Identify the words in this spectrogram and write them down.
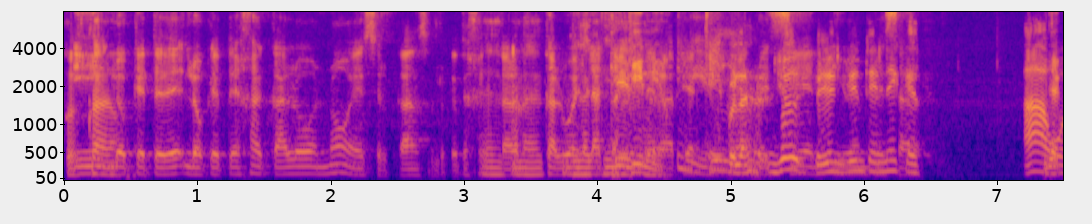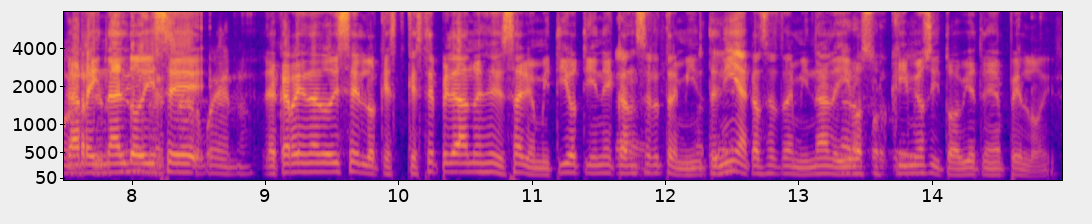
pues, y claro. lo que, te de- lo que te deja calvo no es el cáncer, lo que te deja calvo es la la quimio. quimioterapia yo, yo, entendí que. Ah, y acá bueno, Reinaldo dice, bueno. y acá Reinaldo dice lo que, que esté pelada no es necesario. Mi tío tiene Claro, cáncer tiene- tenía cáncer terminal, le Claro, iba a sus porque- quimios y todavía tenía pelo. dice.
